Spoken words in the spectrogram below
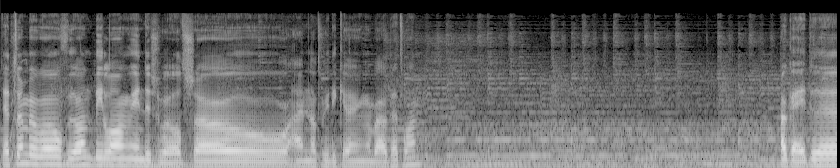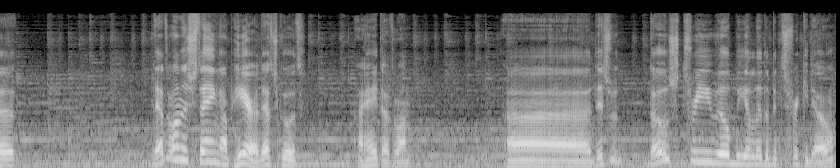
That Timberwolf won't be long in this world, so I'm not really caring about that one. Okay, the that one is staying up here. That's good. I hate that one. Uh, this those three will be a little bit tricky though.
